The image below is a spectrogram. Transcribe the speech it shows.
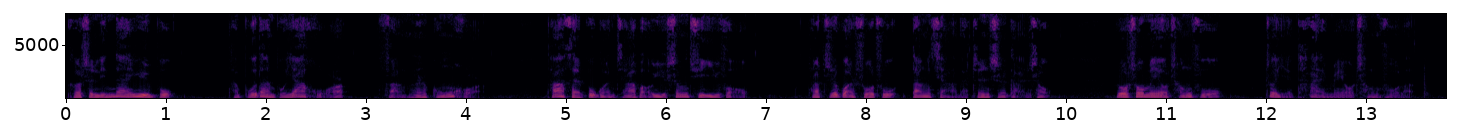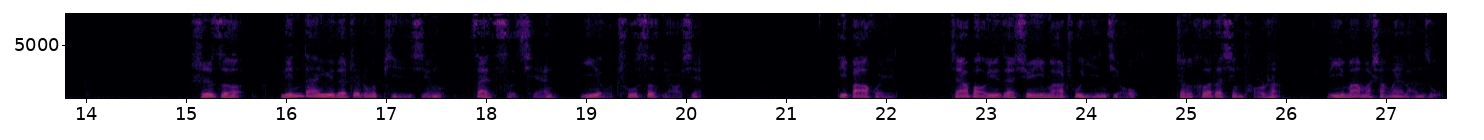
可是林黛玉不，她不但不压火，反而拱火。她才不管贾宝玉生气与否，她只管说出当下的真实感受。若说没有城府，这也太没有城府了。实则林黛玉的这种品行，在此前已有出色表现。第八回，贾宝玉在薛姨妈处饮酒，正喝到兴头上。李妈妈上来拦阻，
